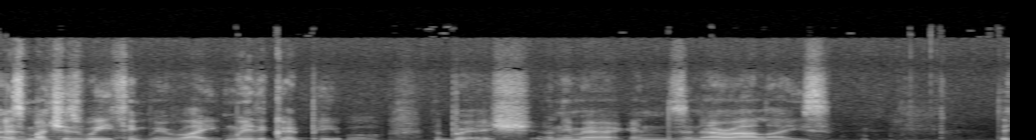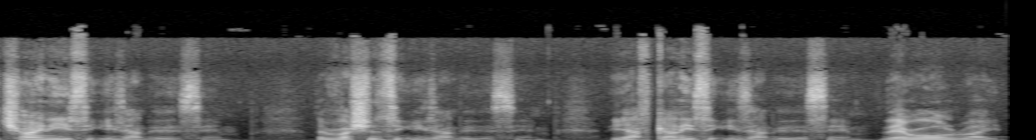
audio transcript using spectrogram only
as much as we think we're right and we're the good people, the British and the Americans and our allies, the Chinese think exactly the same. The Russians think exactly the same. The Afghans think exactly the same. They're all right,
